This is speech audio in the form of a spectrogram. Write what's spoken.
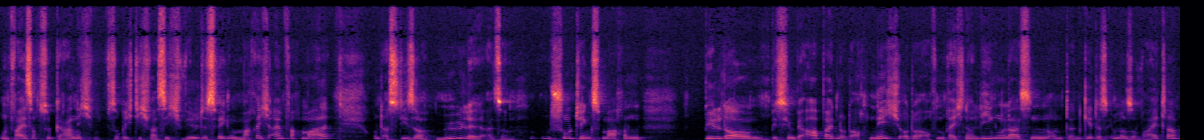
und weiß auch so gar nicht so richtig, was ich will. Deswegen mache ich einfach mal und aus dieser Mühle, also Shootings machen, Bilder ein bisschen bearbeiten oder auch nicht oder auf dem Rechner liegen lassen und dann geht es immer so weiter.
